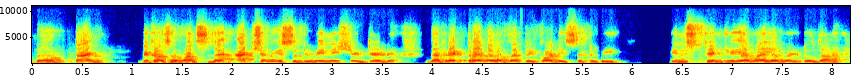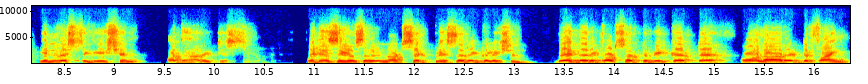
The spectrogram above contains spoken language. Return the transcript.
No time. Because once the action is to be initiated, the retrieval of the record is to be instantly available to the investigation authorities. It is usually not set place the regulation where the records are to be kept. all are defined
